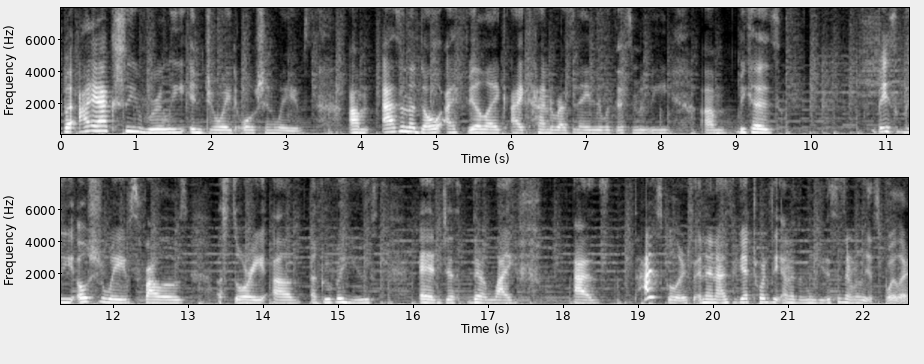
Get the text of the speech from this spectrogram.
but I actually really enjoyed Ocean Waves. Um, as an adult, I feel like I kind of resonated with this movie um, because basically, Ocean Waves follows a story of a group of youth and just their life as high schoolers. And then as you get towards the end of the movie, this isn't really a spoiler,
